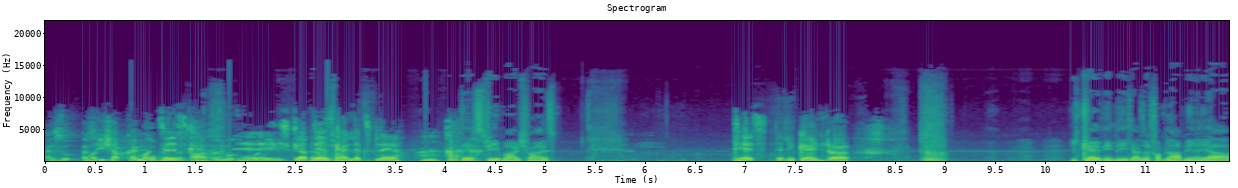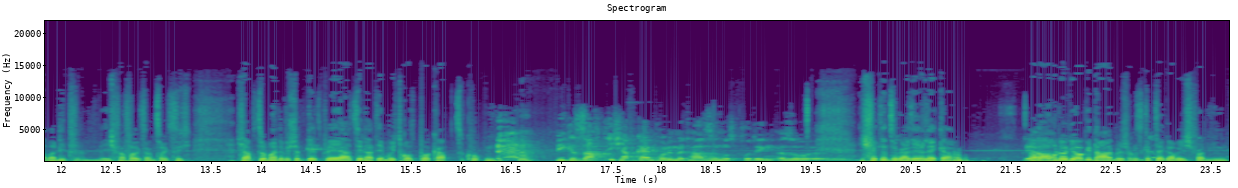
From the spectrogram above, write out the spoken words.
Also, also ich habe kein Monte Problem mit kein, Haselnuss-Pudding. ich glaube, der ist kein Let's Player. Der ist Streamer, ich weiß. Der ist der Legende. Ich kenne ihn nicht, also vom Namen her ja, aber nicht, ich verfolge sein Zeugs nicht. Ich habe so meine bestimmten Let's Player, je nachdem, wo ich drauf Bock habe, zu gucken. Wie gesagt, ich habe kein Problem mit Haselnuss-Pudding. Also, äh, Ich finde den sogar sehr lecker. ja, Aber auch nur die Originalmischung. Es gibt ja, glaube ich, von,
